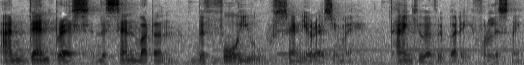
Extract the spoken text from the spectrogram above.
and then press the send button before you send your resume. Thank you, everybody, for listening.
